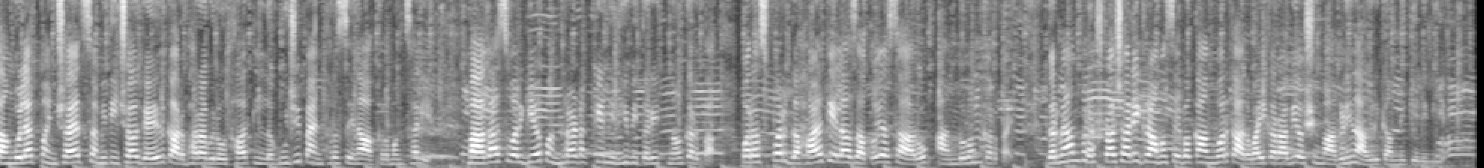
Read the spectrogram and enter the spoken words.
सांगोल्यात पंचायत समितीच्या गैरकारभाराविरोधात लहुजी पॅन्थर सेना आक्रमक झाली आहे मागासवर्गीय पंधरा टक्के निधी वितरित न करता परस्पर गहाळ केला जातोय असा आरोप आंदोलन करतायत. दरम्यान भ्रष्टाचारी ग्रामसेवकांवर कारवाई करावी अशी मागणी नागरिकांनी केलेली आहे.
